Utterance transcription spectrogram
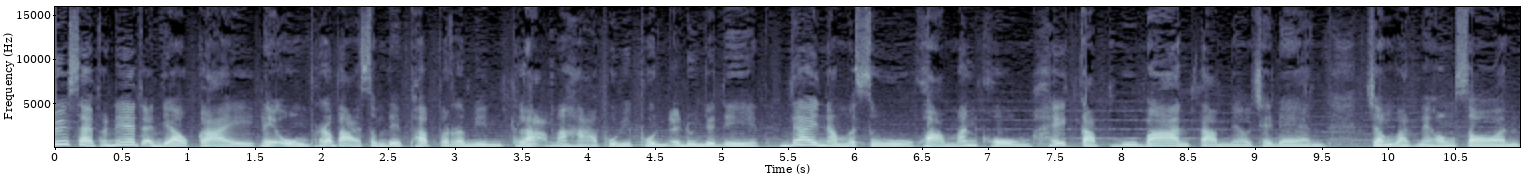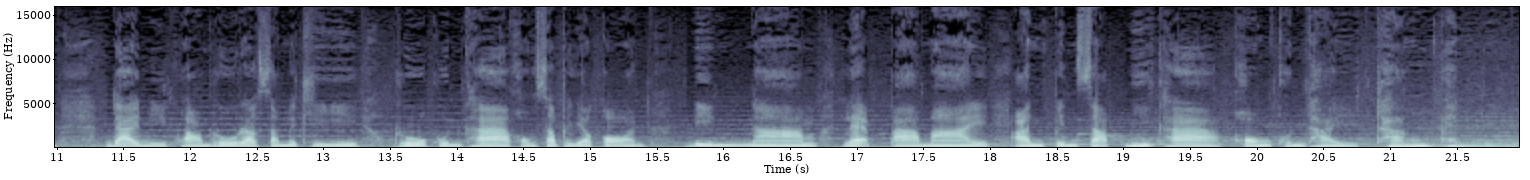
ด้วยสายพระเนตรอันยาวไกล ในองค์พระบาทสมเด็จพระปรมินทรมหาภูมิพลอดุลยเดชได้นำมาสู่ความมั่นคงให้กับหมู่บ้านตามแนวชายแดน จังหวัดแม่ฮ่องสอน ได้มีความรู้รักสามัคคี รู้คุณค่าของทรัพยากร ดินน้ำและป่าไม้ อันเป็นทรัพย์มีค่าของคนไทยทั้งแผ่นดิน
